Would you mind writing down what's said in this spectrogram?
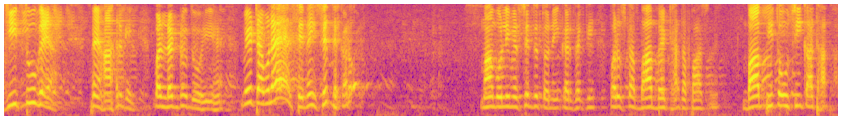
जीत तू गया, मैं हार गई, पर लड्डू दो ही हैं। बेटा बोला, ऐसे नहीं, सिद्ध करो। माँ बोली, मैं सिद्ध तो नहीं कर सकती, पर उसका बाप बैठा था पास में। बाप भी तो उसी का था।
